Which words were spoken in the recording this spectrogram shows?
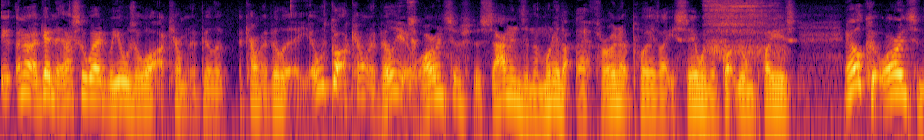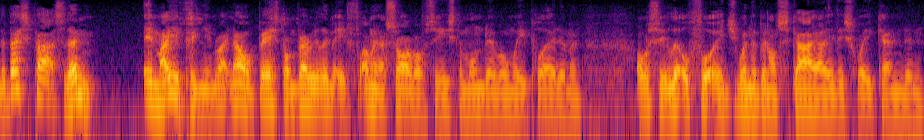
it, and again, that's a word we use a lot. Accountability. Accountability. Who's got accountability Yeah. at Warrington for the signings and the money that they're throwing at players, like you say, when they've got young players. And look at Warrington. The best parts of them, in my opinion, right now, based on very limited. I mean, I saw them obviously Easter Monday when we played them, and obviously little footage when they've been on Sky this weekend, and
